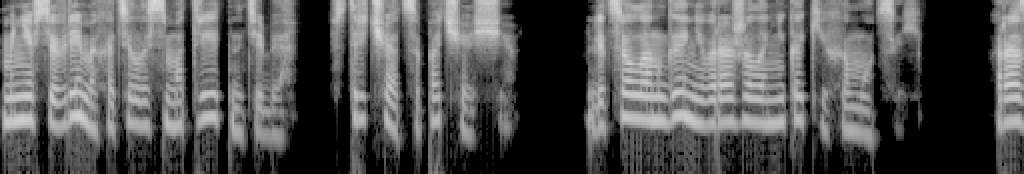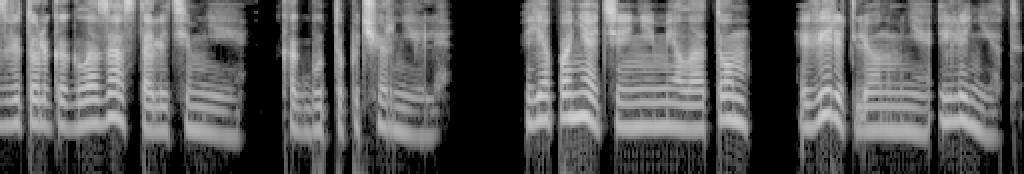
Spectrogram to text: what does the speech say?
мне все время хотелось смотреть на тебя, встречаться почаще. Лицо Ланге не выражало никаких эмоций. Разве только глаза стали темнее, как будто почернели. Я понятия не имела о том, верит ли он мне или нет.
